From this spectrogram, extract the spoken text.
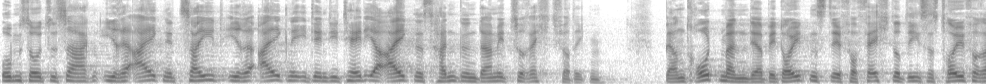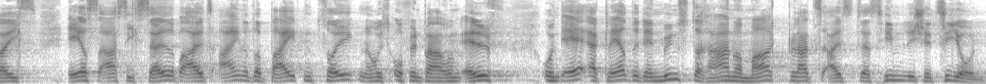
um sozusagen ihre eigene Zeit, ihre eigene Identität, ihr eigenes Handeln damit zu rechtfertigen. Bernd Rothmann, der bedeutendste Verfechter dieses Täuferreichs, er sah sich selber als einer der beiden Zeugen aus Offenbarung 11 und er erklärte den Münsteraner Marktplatz als das himmlische Zion.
